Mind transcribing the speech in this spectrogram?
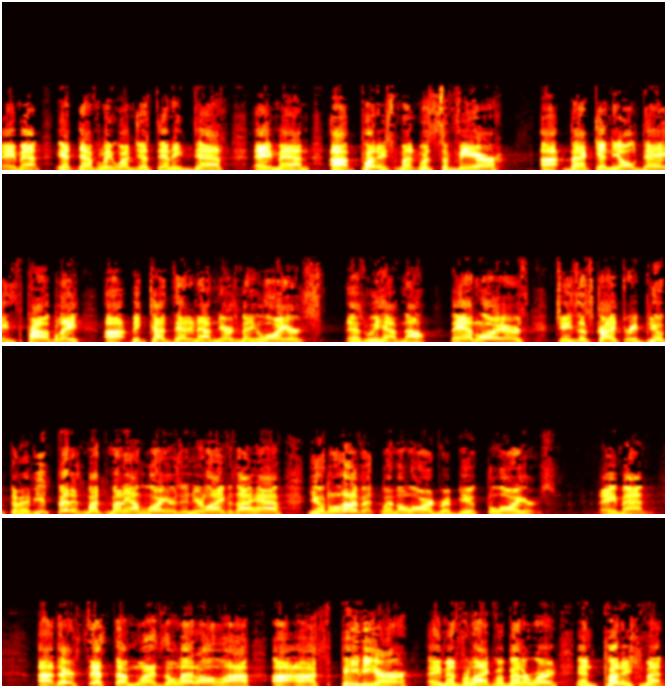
Amen. It definitely wasn't just any death. Amen. Uh, punishment was severe. Uh, back in the old days, probably uh, because they didn't have near as many lawyers as we have now. They had lawyers. Jesus Christ rebuked them. If you spent as much money on lawyers in your life as I have, you'd love it when the Lord rebuked the lawyers. Amen. Uh, their system was a little uh, uh, uh speedier, amen, for lack of a better word, and punishment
